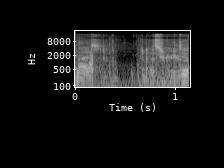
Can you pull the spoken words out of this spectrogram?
Nice. That's great.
